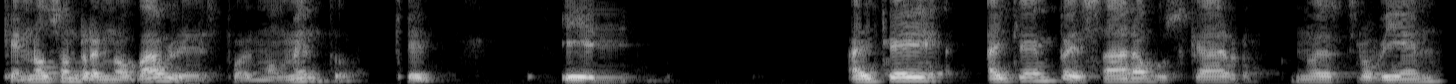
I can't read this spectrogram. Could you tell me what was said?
que no son renovables por el momento. Que, y hay que, hay que empezar a buscar nuestro bien,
